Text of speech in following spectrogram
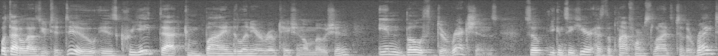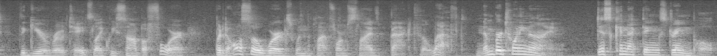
What that allows you to do is create that combined linear rotational motion in both directions. So you can see here as the platform slides to the right, the gear rotates like we saw before, but it also works when the platform slides back to the left. Number 29, disconnecting string pull.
